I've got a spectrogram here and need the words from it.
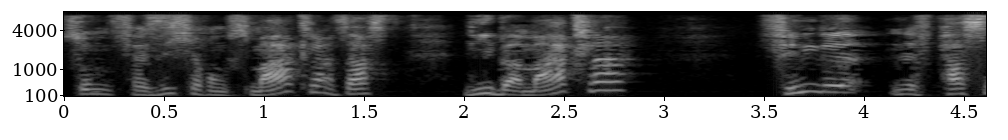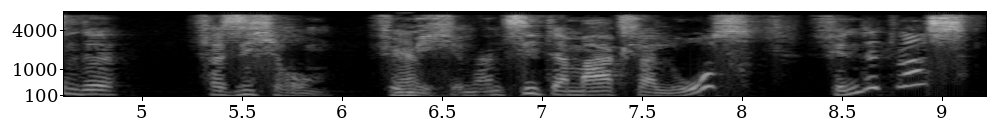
zum Versicherungsmakler und sagst, lieber Makler, finde eine passende Versicherung für ja. mich. Und dann zieht der Makler los, findet was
